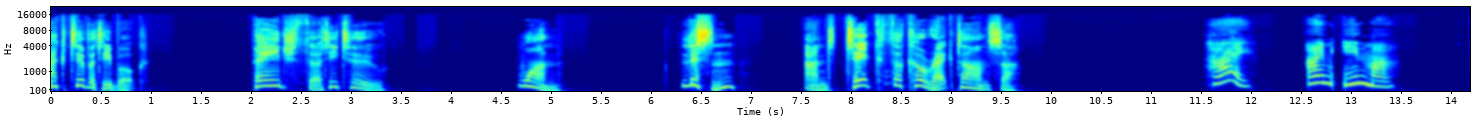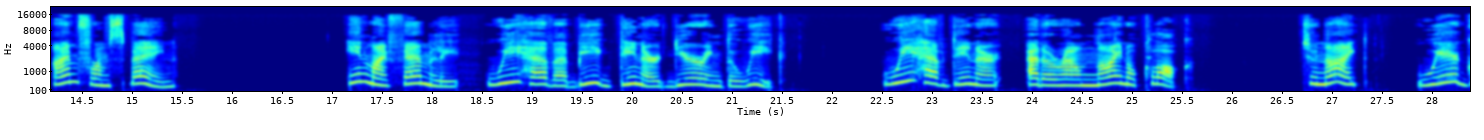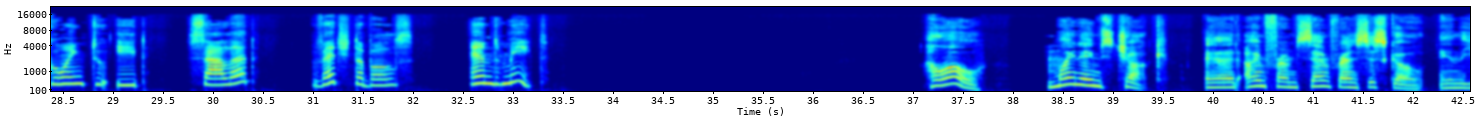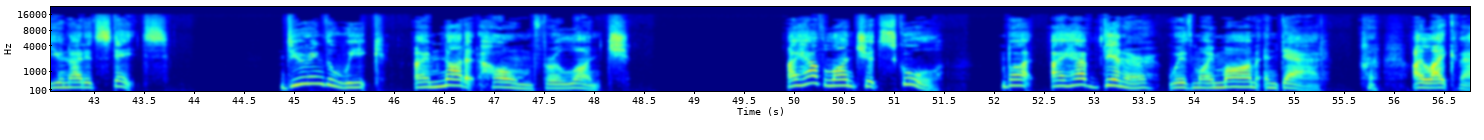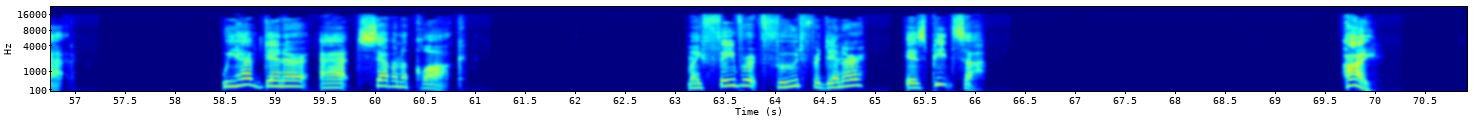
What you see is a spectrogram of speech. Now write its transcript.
Activity Book. Page 32. 1. Listen and tick the correct answer. Hi, I'm Inma. I'm from Spain. In my family, we have a big dinner during the week. We have dinner at around 9 o'clock. Tonight, we're going to eat salad, vegetables, and meat. Hello, my name's Chuck, and I'm from San Francisco in the United States. During the week, I'm not at home for lunch. I have lunch at school, but I have dinner with my mom and dad. I like that. We have dinner at seven o'clock. My favorite food for dinner is pizza. Hi,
